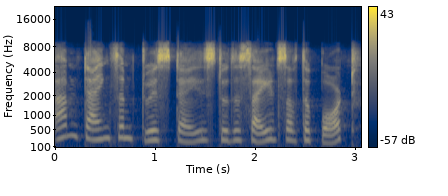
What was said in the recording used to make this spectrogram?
I'm tying some twist ties to the sides of the pot.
